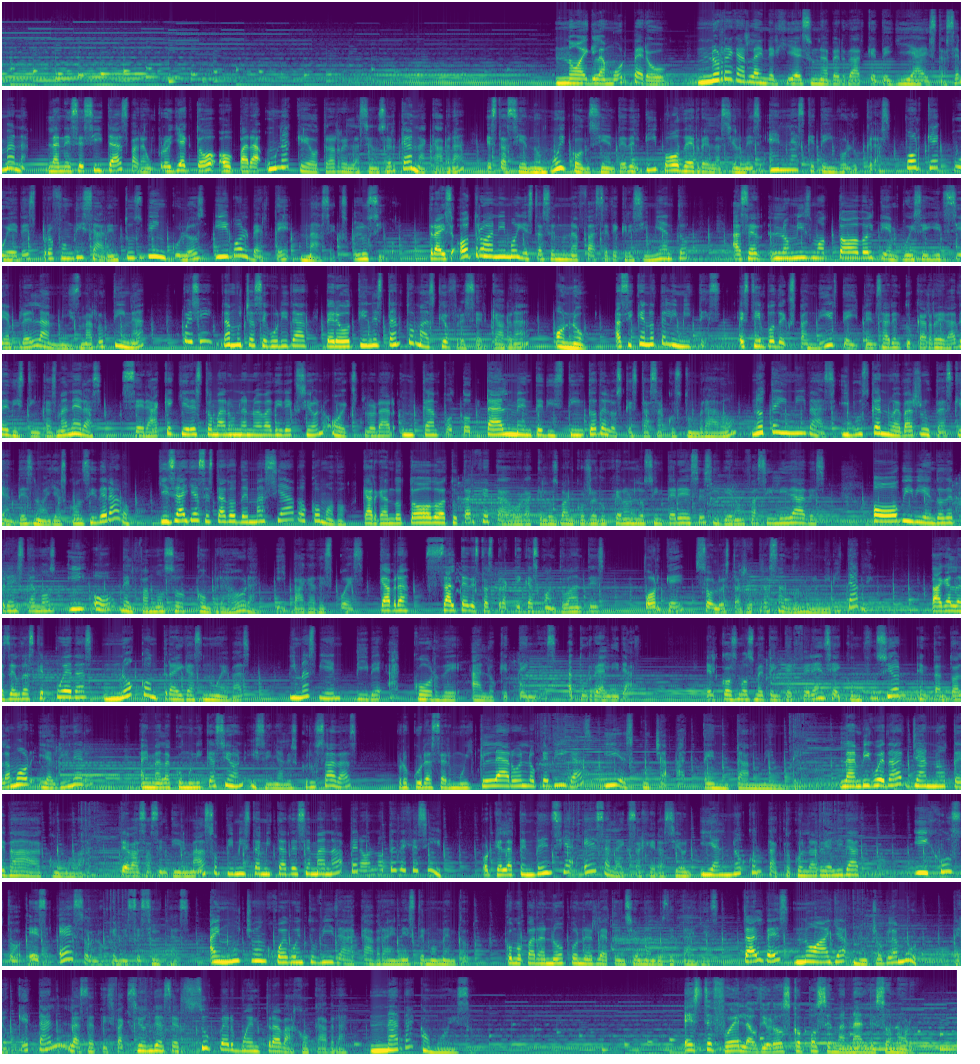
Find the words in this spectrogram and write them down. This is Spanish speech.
No hay glamour, pero no regar la energía es una verdad que te guía esta semana. La necesitas para un proyecto o para una que otra relación cercana, cabra. Estás siendo muy consciente del tipo de relaciones en las que te involucras, porque puedes profundizar en tus vínculos y volverte más exclusivo. Traes otro ánimo y estás en una fase de crecimiento. Hacer lo mismo todo el tiempo y seguir siempre la misma rutina, pues sí, da mucha seguridad, pero ¿tienes tanto más que ofrecer, cabra? ¿O no? Así que no te limites, es tiempo de expandirte y pensar en tu carrera de distintas maneras. ¿Será que quieres tomar una nueva dirección o explorar un campo totalmente distinto de los que estás acostumbrado? No te inhibas y busca nuevas rutas que antes no hayas considerado. Quizá hayas estado demasiado cómodo, cargando todo a tu tarjeta ahora que los bancos redujeron los intereses y dieron facilidades, o viviendo de préstamos y o del famoso compra ahora y paga después. Cabra, salte de estas prácticas cuanto antes porque solo estás retrasando lo inevitable. Paga las deudas que puedas, no contraigas nuevas y más bien vive acorde a lo que tengas, a tu realidad. El cosmos mete interferencia y confusión en tanto al amor y al dinero. Hay mala comunicación y señales cruzadas. Procura ser muy claro en lo que digas y escucha atentamente. La ambigüedad ya no te va a acomodar. Te vas a sentir más optimista a mitad de semana, pero no te dejes ir, porque la tendencia es a la exageración y al no contacto con la realidad. Y justo es eso lo que necesitas. Hay mucho en juego en tu vida, cabra, en este momento, como para no ponerle atención a los detalles. Tal vez no haya mucho glamour, pero ¿qué tal la satisfacción de hacer súper buen trabajo, cabra? Nada como eso. Este fue el Audioróscopo Semanal de Sonoro.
